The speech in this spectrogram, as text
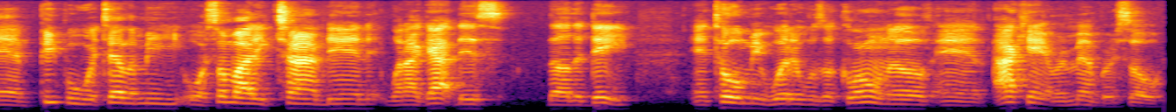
and people were telling me, or somebody chimed in when I got this the other day and told me what it was a clone of, and I can't remember. So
